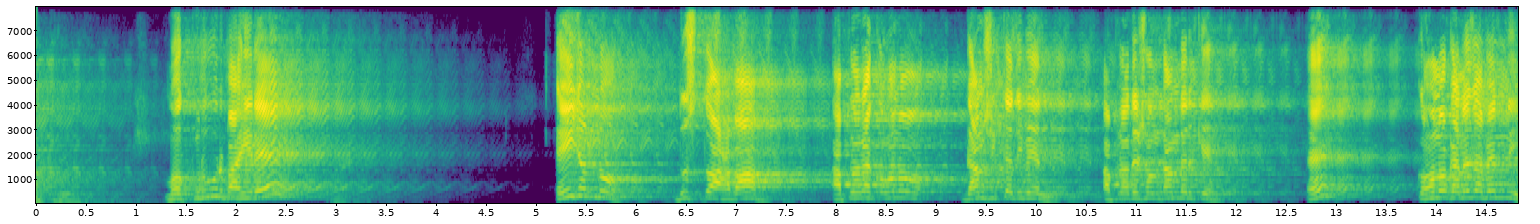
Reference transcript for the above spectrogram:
মকরু মকরুর বাহিরে এই জন্য দুস্থ আহবাব, আপনারা কখনো গান শিক্ষা দিবেন আপনাদের সন্তানদেরকে? হ্যাঁ কখনো গানে যাবেননি?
